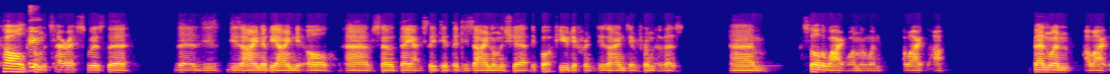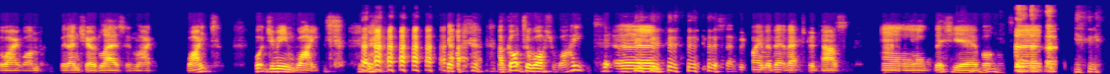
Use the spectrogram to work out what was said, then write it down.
Carl from the Terrace was the the designer behind it all. Um, so they actually did the design on the shirt. They put a few different designs in front of us. Um, saw the white one and went, I like that. Ben went, I like the white one. We then showed Les and like, white? What do you mean white? I've got to wash white. Um, we said we'd buy him a bit of extra Daz uh, this year, but uh,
